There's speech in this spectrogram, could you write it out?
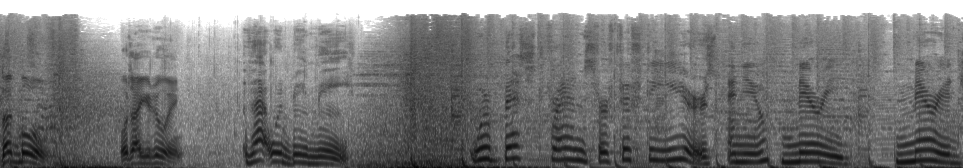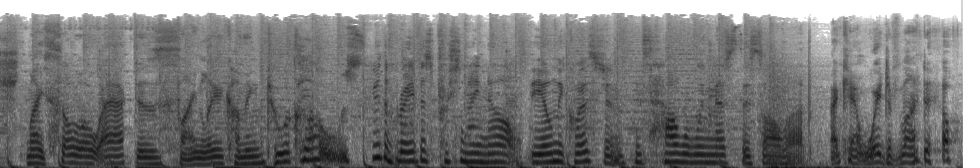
Don't move. What are you doing? That would be me. We're best friends for 50 years. And you? Married. Marriage. My solo act is finally coming to a close. You're the bravest person I know. The only question is how will we mess this all up? I can't wait to find out.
